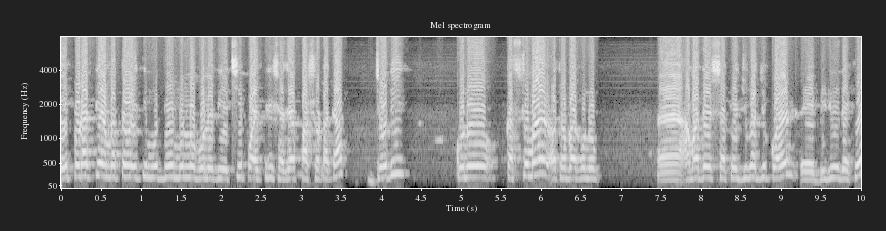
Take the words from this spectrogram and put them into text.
এই প্রোডাক্টটি আমরা তো ইতিমধ্যেই মূল্য বলে দিয়েছি পঁয়ত্রিশ হাজার পাঁচশো টাকা। যদি কোনো কাস্টমার অথবা কোনো আমাদের সাথে যোগাযোগ করেন ভিডিও দেখে,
